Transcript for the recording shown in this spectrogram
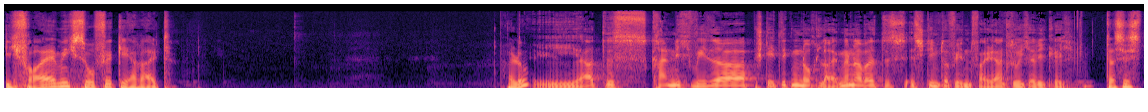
ich freue mich so für Gerald. Hallo? Ja, das kann ich weder bestätigen noch leugnen, aber das, es stimmt auf jeden Fall, ja. Tue ich ja wirklich. Das ist,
